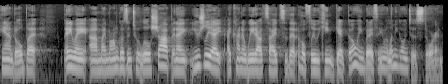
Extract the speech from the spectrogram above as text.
handle. But anyway, um, my mom goes into a little shop, and I usually I, I kind of wait outside so that hopefully we can get going. But I said, you know, let me go into the store, and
